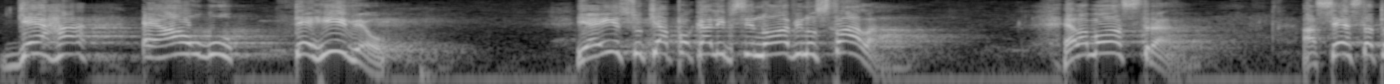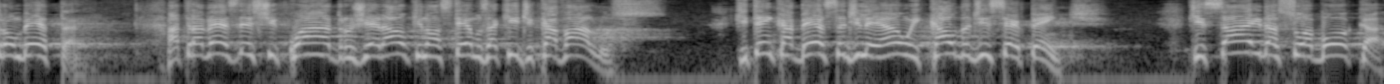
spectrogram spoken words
Guerra é algo terrível. E é isso que Apocalipse 9 nos fala. Ela mostra a sexta trombeta, através deste quadro geral que nós temos aqui de cavalos, que tem cabeça de leão e cauda de serpente, que sai da sua boca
